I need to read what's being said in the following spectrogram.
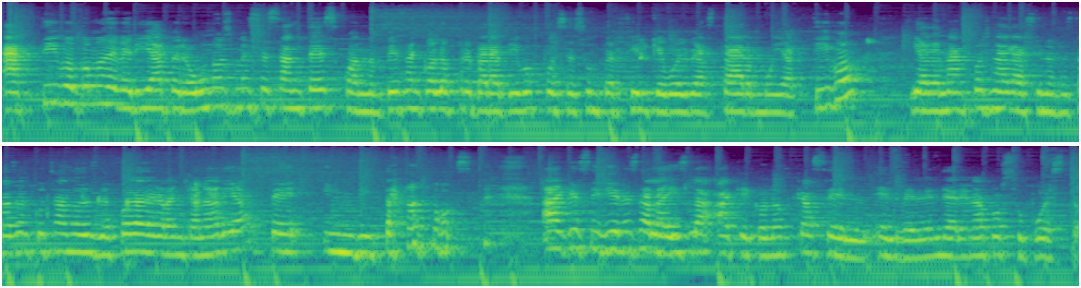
activo como debería, pero unos meses antes, cuando empiezan con los preparativos, pues es un perfil que vuelve a estar muy activo. Y además, pues nada, si nos estás escuchando desde fuera de Gran Canaria, te invitamos a que si vienes a la isla, a que conozcas el, el Belén de Arena, por supuesto.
